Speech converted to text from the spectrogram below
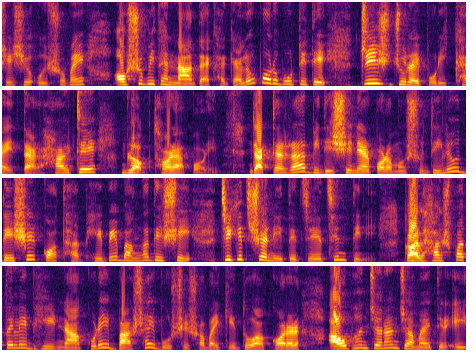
শেষে ওই সময় অসুবিধা না দেখা গেল পরবর্তীতে ত্রিশ জুলাই পরীক্ষায় তার হার্টে ব্লক ধরা পড়ে। ডাক্তাররা বিদেশে নেওয়ার পরামর্শ দিলেও দেশের কথা ভেবে বাংলাদেশেই চিকিৎসা নিতে চেয়েছেন তিনি। কাল হাসপাতালে ভিড় না করে বাসায় বসে সবাইকে দোয়া করার আহ্বান জানান জামায়াতের এই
